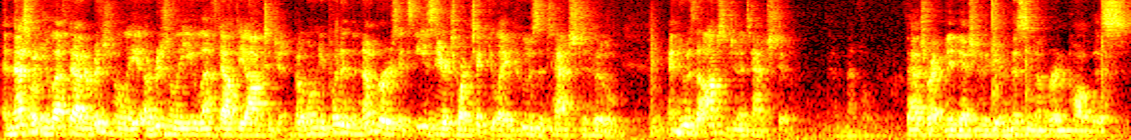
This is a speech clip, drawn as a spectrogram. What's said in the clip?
And that's what you left out originally. Originally, you left out the oxygen. But when we put in the numbers, it's easier to articulate who's attached to who. And who's the oxygen attached to? The methyl group. That's right. Maybe I should have given this a number and called this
